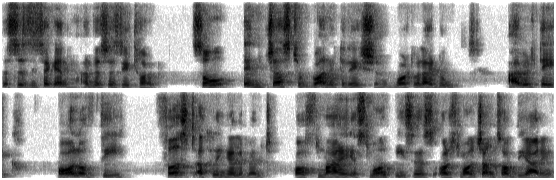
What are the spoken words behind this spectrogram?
this is the second, and this is the third. So in just one iteration, what will I do? I will take all of the first occurring element of my small pieces or small chunks of the array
